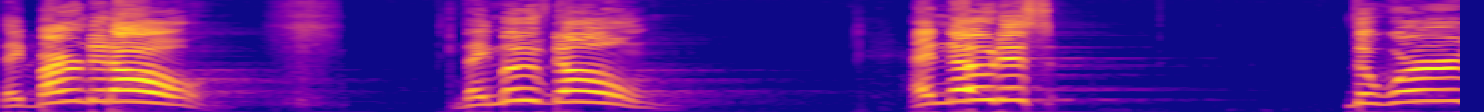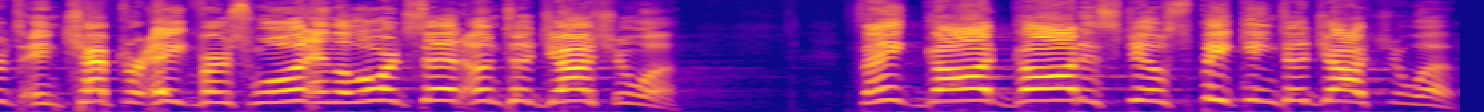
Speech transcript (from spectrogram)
They burned it all. They moved on. And notice the words in chapter 8, verse 1 And the Lord said unto Joshua, Thank God, God is still speaking to Joshua.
